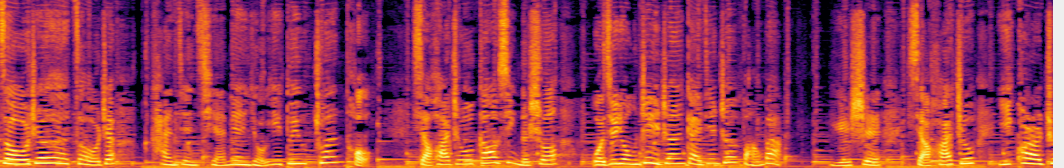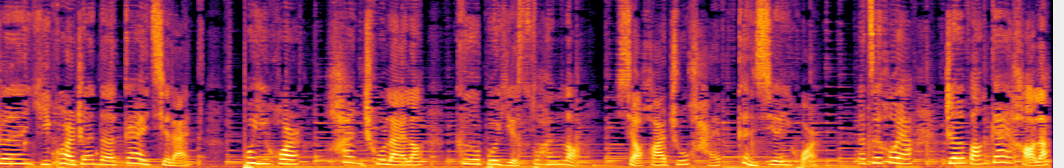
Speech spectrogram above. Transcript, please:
走着走着，看见前面有一堆砖头，小花猪高兴地说：“我就用这砖盖间砖房吧。”于是小花猪一块砖一块砖的盖起来，不一会儿汗出来了，胳膊也酸了，小花猪还不肯歇一会儿。那最后呀，砖房盖好了，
